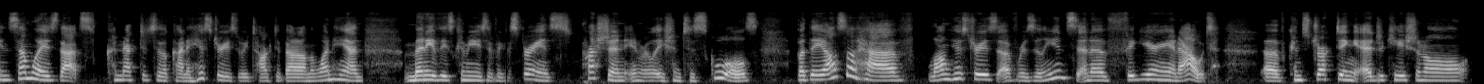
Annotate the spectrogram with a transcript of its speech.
in some ways that's connected to the kind of histories we talked about. On the one hand many of these communities have experienced oppression in relation to schools but they also have long histories of resilience and of figuring it out of constructing educational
